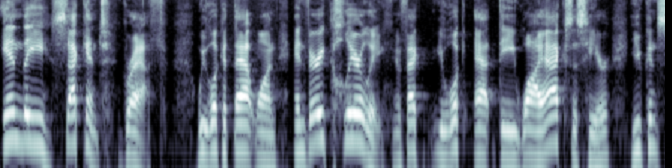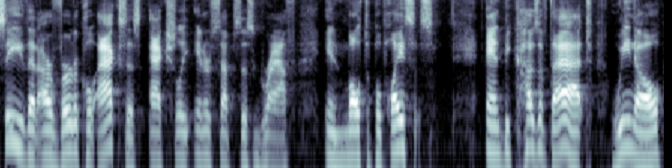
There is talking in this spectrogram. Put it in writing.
In the second graph, we look at that one and very clearly, in fact, you look at the y-axis here, you can see that our vertical axis actually intercepts this graph in multiple places. And because of that, we know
